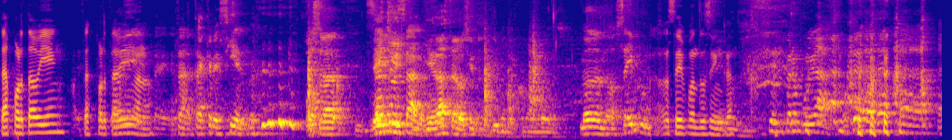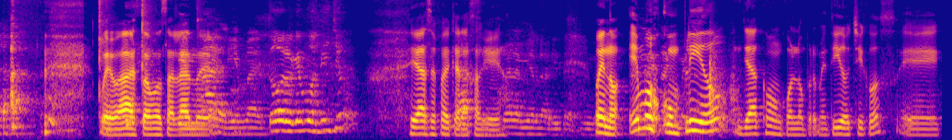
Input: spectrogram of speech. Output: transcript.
¿Te has portado bien? ¿Te has portado bien o no? Está, está- está creciendo. O sea, de hecho, llegaste a los 7 centímetros como huevos. No, no, no, 6 puntos. 6.5. Pero pulgadas. Huevada, estamos hablando Qué de... mal, qué mal. Todo lo que hemos dicho. Ya se fue el carajo aquí. Bueno, hemos cumplido ya con, con lo prometido, chicos. Eh,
